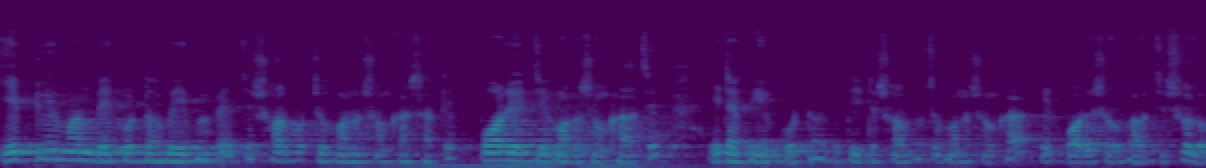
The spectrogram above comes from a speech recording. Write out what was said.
এফ টু এর মান বের করতে হবে এইভাবে যে সর্বোচ্চ গণসংখ্যার সাথে পরের যে গণসংখ্যা আছে, এটা বিয়োগ করতে হবে। তো এটা সর্বোচ্চ গণসংখ্যা, এর পরের সংখ্যা হচ্ছে ষোলো।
